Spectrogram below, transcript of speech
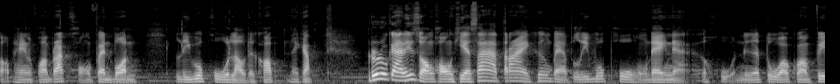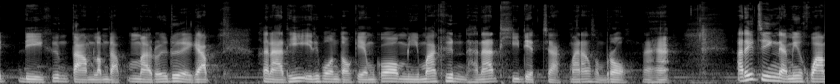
ตอบแทนความรักของแฟนบอลลิเวอร์พูลเหล่าเดอะคอปนะครับฤดูกาลที่ 2 ของเคียซ่าใต้เครื่องแบบลิเวอร์พูลของแดงเนี่ยโอ้โหเนื้อตัวความฟิตดีขึ้นตามลำดับมาเรื่อยๆครับ ขณะที่อิทธิพลต่อเกมก็มีมากขึ้นฐานะทีเด็ดจากมาทั้งสำรองนะฮะอันที่จริงเนี่ยมีความ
